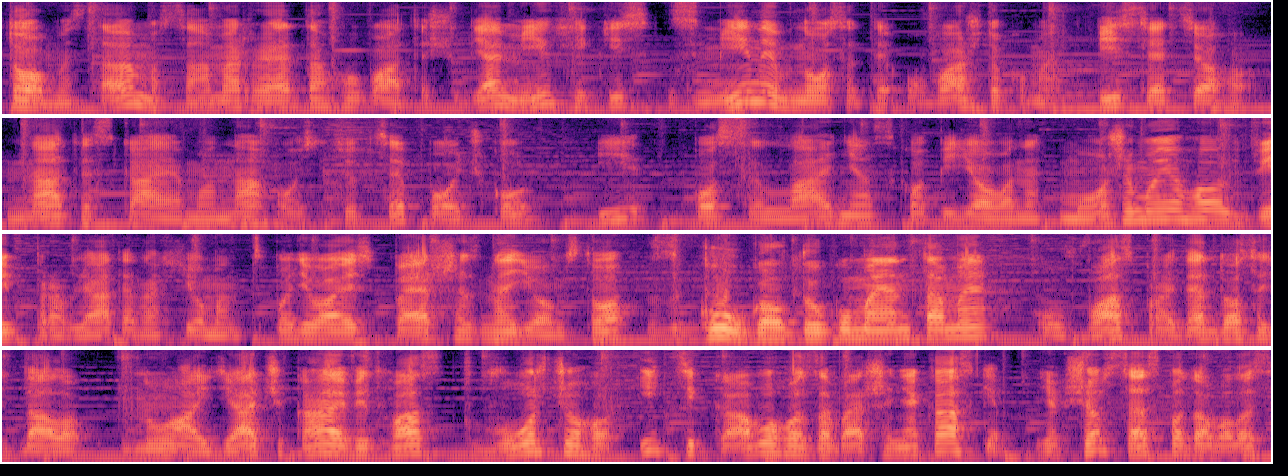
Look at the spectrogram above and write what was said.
то ми ставимо саме редагувати, щоб я міг якісь зміни вносити у ваш документ. Після цього натискаємо на ось цю цепочку. І посилання скопійоване. Можемо його відправляти на Human. Сподіваюсь, перше знайомство з Google документами у вас пройде досить вдало. Ну а я чекаю від вас творчого і цікавого завершення казки. Якщо все сподобалось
